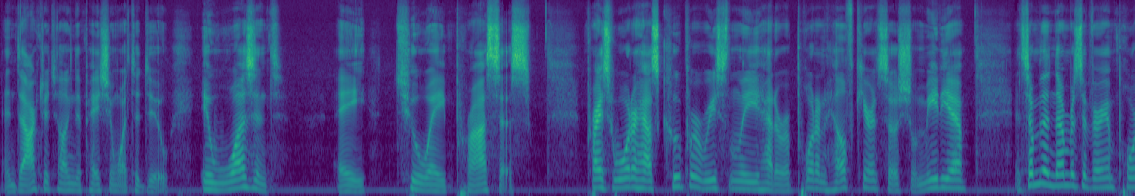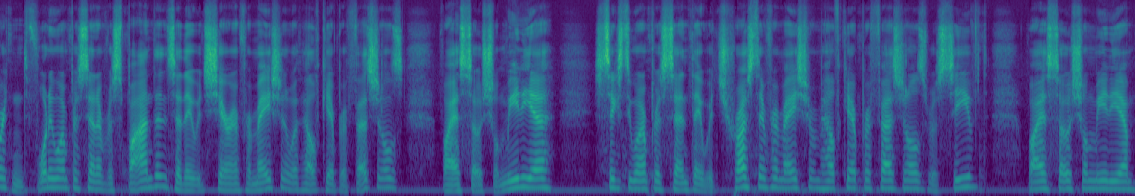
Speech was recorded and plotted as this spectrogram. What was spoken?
and doctor telling the patient what to do. It wasn't a two way process. Price Waterhouse Cooper recently had a report on healthcare and social media. And some of the numbers are very important. 41% of respondents said they would share information with healthcare professionals via social media. 61% they would trust information from healthcare professionals received via social media.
